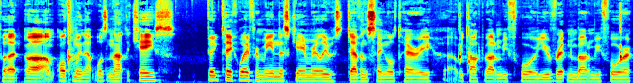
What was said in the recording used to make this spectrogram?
but um, ultimately that was not the case. Big takeaway for me in this game really was Devin Singletary. Uh, we talked about him before. You've written about him before.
